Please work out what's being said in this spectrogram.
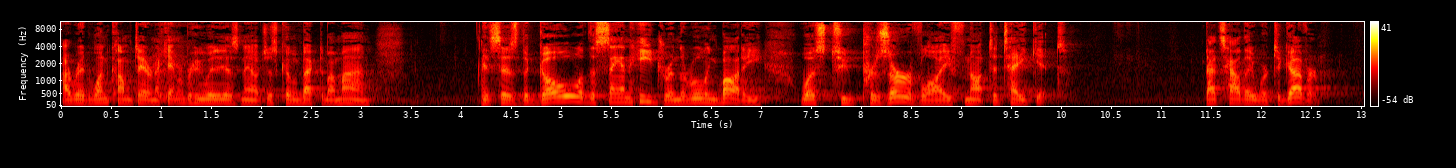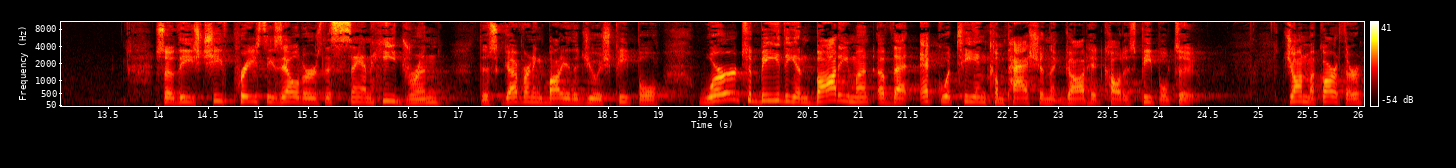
I read one commentator, and I can't remember who it is now, just coming back to my mind it says the goal of the Sanhedrin, the ruling body, was to preserve life, not to take it. That's how they were to govern. So these chief priests, these elders, this Sanhedrin, this governing body of the Jewish people, were to be the embodiment of that equity and compassion that God had called his people to. John MacArthur,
